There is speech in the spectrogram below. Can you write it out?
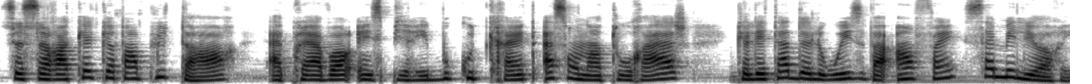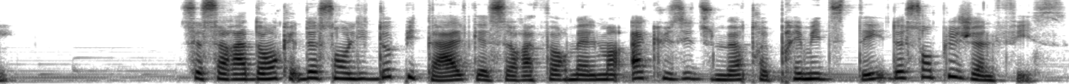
Ce sera quelque temps plus tard après avoir inspiré beaucoup de craintes à son entourage, que l'état de Louise va enfin s'améliorer. Ce sera donc de son lit d'hôpital qu'elle sera formellement accusée du meurtre prémédité de son plus jeune fils.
